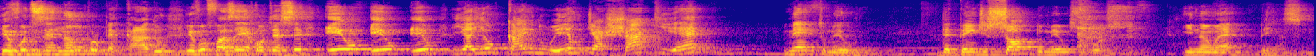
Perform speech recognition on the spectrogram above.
eu vou dizer não para o pecado, eu vou fazer acontecer, eu, eu, eu, e aí eu caio no erro de achar que é mérito meu, depende só do meu esforço, e não é bem assim.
